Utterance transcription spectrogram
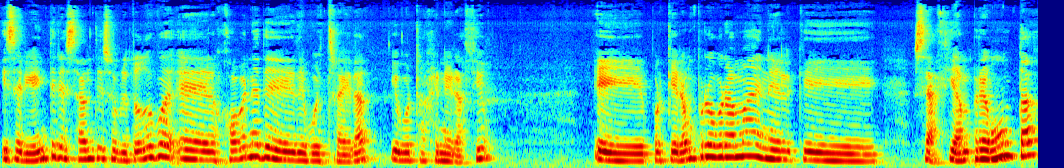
Y sería interesante, sobre todo pues, eh, jóvenes de, de vuestra edad y vuestra generación, eh, porque era un programa en el que se hacían preguntas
